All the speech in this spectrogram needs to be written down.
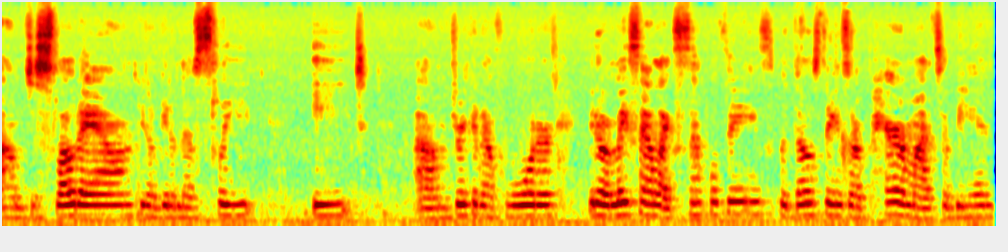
Um, just slow down, you know, get enough sleep, eat, um, drink enough water. You know, it may sound like simple things, but those things are paramount to being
